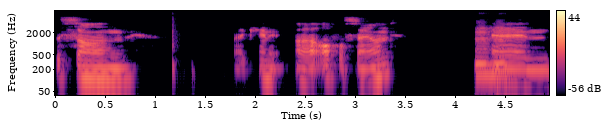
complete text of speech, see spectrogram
the song I can't uh, Awful Sound, mm-hmm. and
